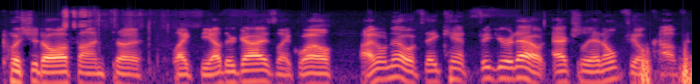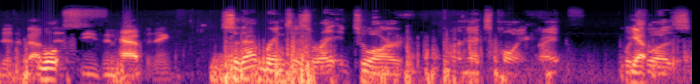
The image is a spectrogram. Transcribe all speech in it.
push it off onto like the other guys, like, well, I don't know if they can't figure it out. Actually, I don't feel confident about well, this season happening. So that brings us right into our our next point, right? Which yep. was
